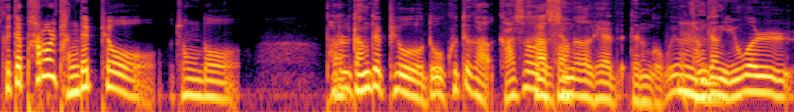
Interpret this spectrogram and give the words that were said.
그때 8월 당 대표 정도 8월 당 대표도 그때 가, 가서, 가서, 생각을 해야 되는 거고요. 음. 당장 6월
